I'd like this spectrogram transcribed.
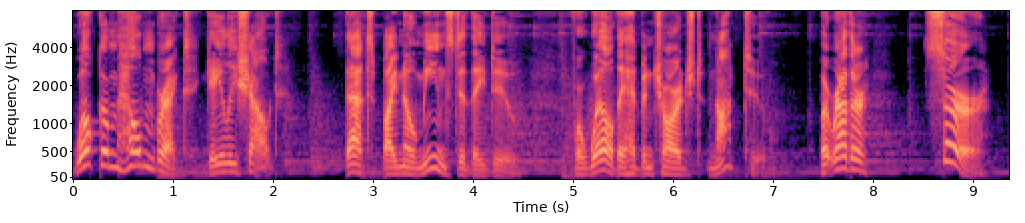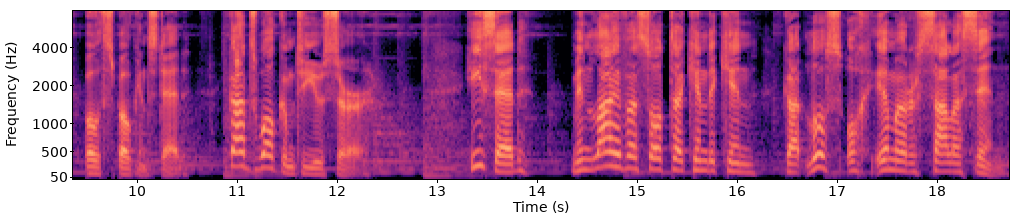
Welcome Helmbrecht, gaily shout? That by no means did they do, for well they had been charged not to. But rather, Sir, both spoke instead. God's welcome to you, sir. He said, Min laiva sota kindekin got lus och immer sala sin.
